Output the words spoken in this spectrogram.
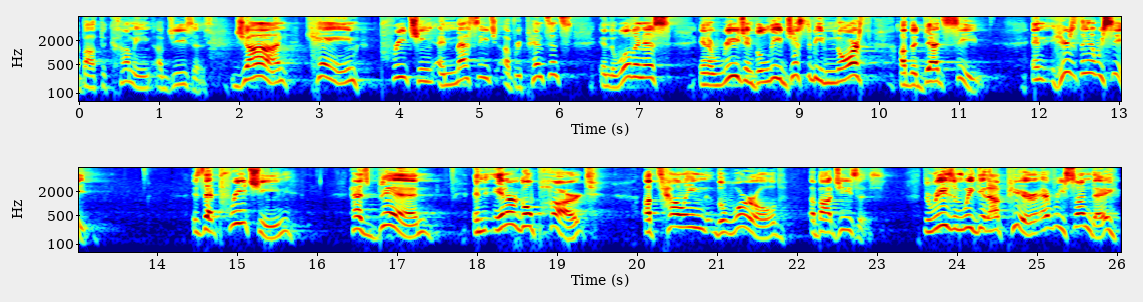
about the coming of Jesus. John came preaching a message of repentance in the wilderness in a region believed just to be north of the Dead Sea. And here's the thing that we see is that preaching has been an integral part of telling the world about Jesus. The reason we get up here every Sunday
